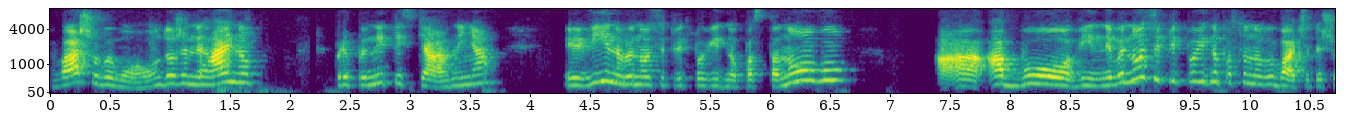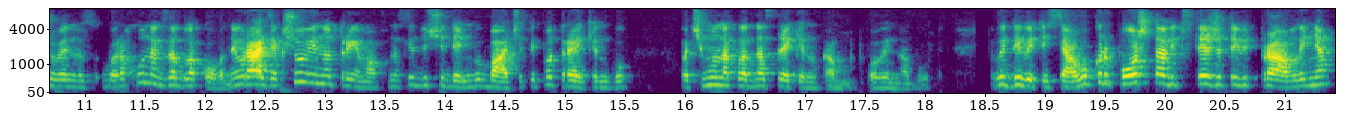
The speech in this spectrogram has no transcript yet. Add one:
вашу вимогу, він дуже негайно припинити стягнення, він виносить відповідну постанову, або він не виносить відповідну постанову, ви бачите, що він рахунок заблокований. У разі, якщо він отримав на слідуючий день, ви бачите по трекінгу, чому накладна з трекінгом повинна бути. Ви дивитеся, Укрпошта відстежите відправлення.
